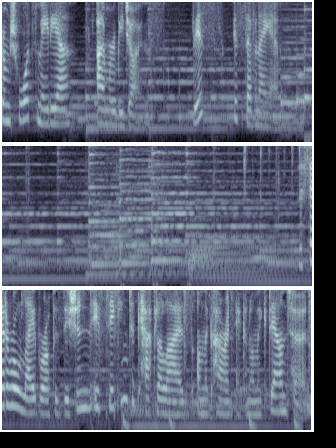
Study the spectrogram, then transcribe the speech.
From Schwartz Media, I'm Ruby Jones. This is 7am. The federal Labor opposition is seeking to capitalise on the current economic downturn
